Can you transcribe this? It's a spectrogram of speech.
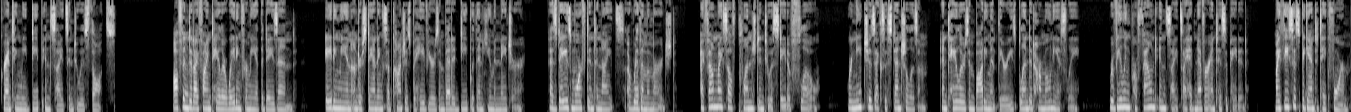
granting me deep insights into his thoughts. Often did I find Taylor waiting for me at the day's end, aiding me in understanding subconscious behaviors embedded deep within human nature. As days morphed into nights, a rhythm emerged. I found myself plunged into a state of flow, where Nietzsche's existentialism and Taylor's embodiment theories blended harmoniously, revealing profound insights I had never anticipated. My thesis began to take form,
